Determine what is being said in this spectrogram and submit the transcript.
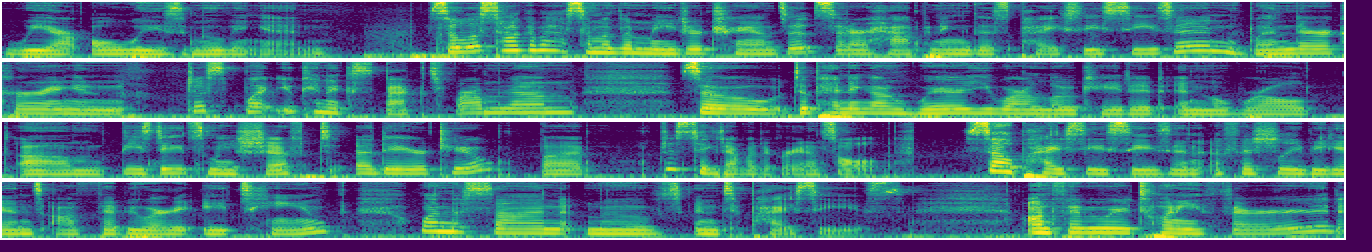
we are always moving in. So let's talk about some of the major transits that are happening this Pisces season, when they're occurring, and just what you can expect from them. So, depending on where you are located in the world, um, these dates may shift a day or two, but just take that with a grain of salt. So, Pisces season officially begins on February 18th when the sun moves into Pisces. On February 23rd,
